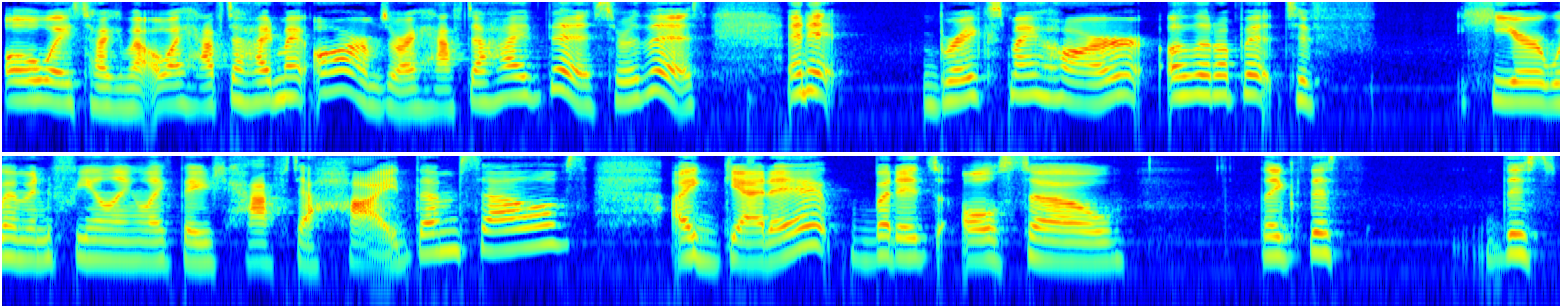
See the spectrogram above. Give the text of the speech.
always talking about, oh, I have to hide my arms or I have to hide this or this. And it breaks my heart a little bit to hear women feeling like they have to hide themselves. I get it, but it's also like this this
